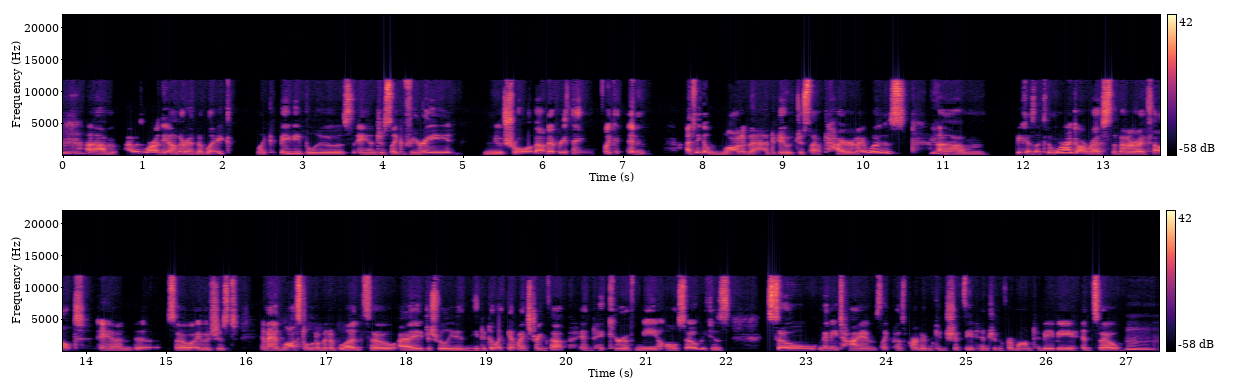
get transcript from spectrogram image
Mm-hmm. Um, I was more on the other end of like like baby blues and just like very neutral about everything. Like, and I think a lot of that had to do with just how tired I was. Yeah. Um, because like the more I got rest, the better I felt, and uh, so it was just and I had lost a little bit of blood, so I just really needed to like get my strength up and take care of me also because so many times like postpartum can shift the attention from mom to baby, and so mm.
